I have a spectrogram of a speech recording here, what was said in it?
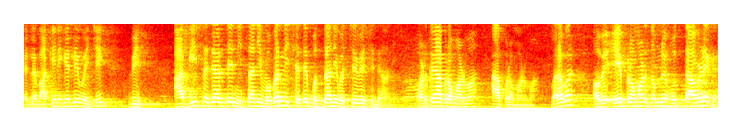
એટલે બાકીની કેટલી વેચી વીસ. આ વીસ હજાર જે નિશાની વગરની છે તે બધાની વચ્ચે વેચી દેવાની. પણ કયા પ્રમાણમાં? આ પ્રમાણમાં. બરાબર? હવે એ પ્રમાણ તમને હોદતા આવડે કે?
